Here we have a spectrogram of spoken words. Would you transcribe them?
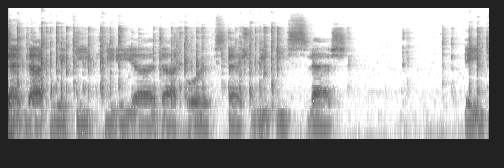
en.wikipedia.org slash wiki slash ad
